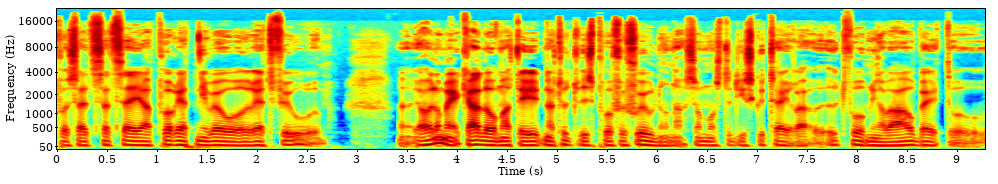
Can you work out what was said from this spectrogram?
på, så att, så att säga, på rätt nivå och rätt forum. Jag håller med Kalle om att det är naturligtvis professionerna som måste diskutera utformning av arbete och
